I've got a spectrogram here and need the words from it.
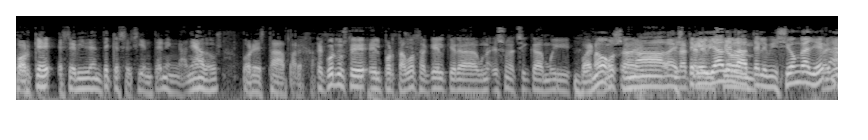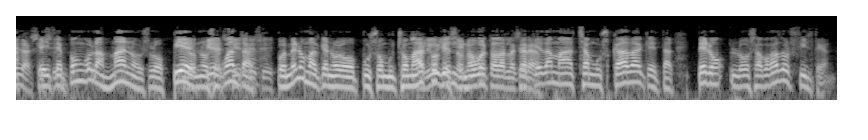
porque es evidente que se sienten engañados por esta pareja. ¿Recuerda usted el portavoz aquel que era una, es una chica muy bueno, famosa una estrella de la televisión gallega, que dice pongo las manos, los pies, no sé cuántas. pues menos mal que no lo puso mucho más porque si no, ha vuelto a dar la cara. Se queda más chamuscada que tal. Pero los abogados filtran.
